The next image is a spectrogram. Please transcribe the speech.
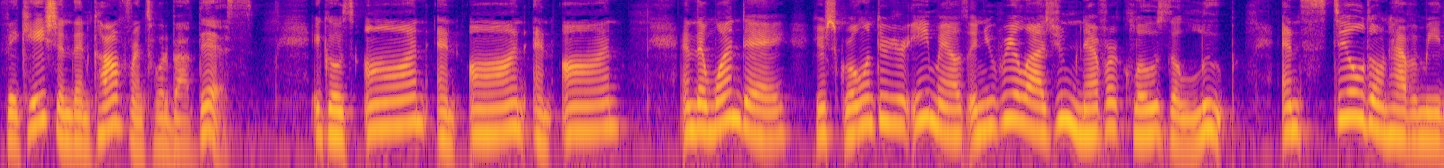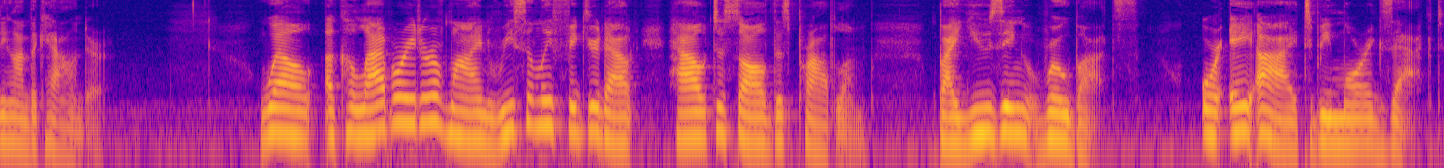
Vacation, then conference. What about this? It goes on and on and on. And then one day, you're scrolling through your emails and you realize you never closed the loop and still don't have a meeting on the calendar. Well, a collaborator of mine recently figured out how to solve this problem by using robots, or AI to be more exact.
